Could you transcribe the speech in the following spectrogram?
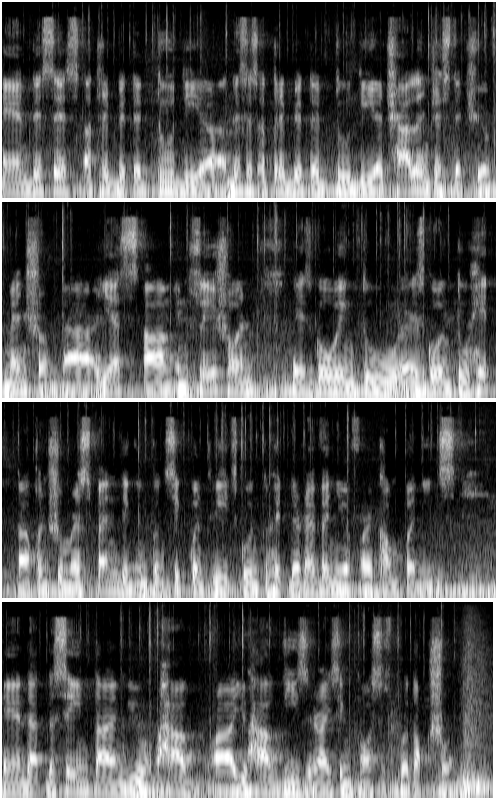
And this is attributed to the uh, this is attributed to the uh, challenges that you have mentioned. Uh, yes um, inflation is going to is going to hit uh, consumer spending and consequently it's going to hit the revenue of our companies. And at the same time you have uh, you have these rising costs of production.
